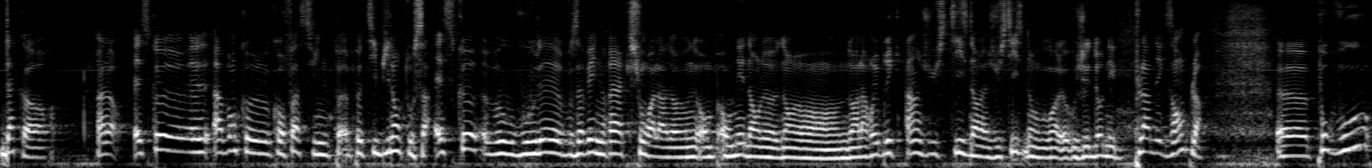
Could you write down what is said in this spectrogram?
D'accord. Alors, est-ce que, euh, avant qu'on fasse un petit bilan, tout ça, est-ce que vous, vous, avez une réaction on, est dans, la rubrique injustice dans la justice, donc j'ai donné plein d'exemples. Euh, pour vous,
